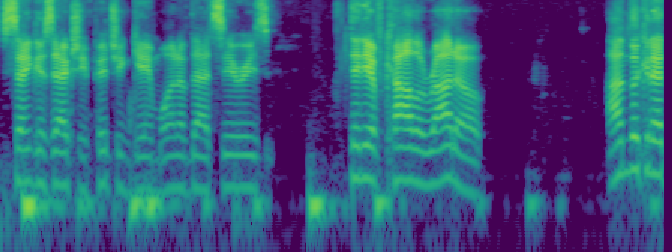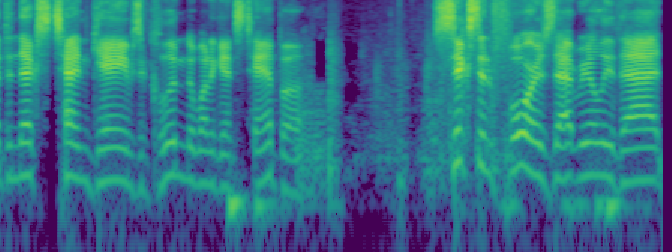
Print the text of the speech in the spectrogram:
Senga's actually pitching game one of that series. Then you have Colorado. I'm looking at the next 10 games, including the one against Tampa. Six and four, is that really that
